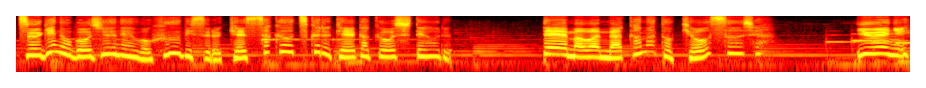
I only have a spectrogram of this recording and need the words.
次の50年を風靡する傑作を作る計画をしておる。テーマは仲間と競争じゃ。故に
